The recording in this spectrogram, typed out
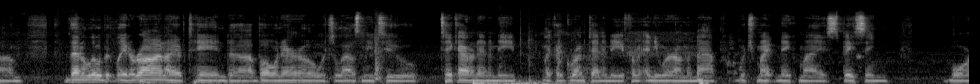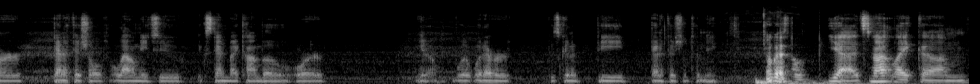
Um, then a little bit later on, I obtained a bow and arrow, which allows me to take out an enemy, like a grunt enemy, from anywhere on the map, which might make my spacing more beneficial, allow me to extend my combo or, you know, wh- whatever is going to be beneficial to me. Okay. So yeah, it's not like um,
